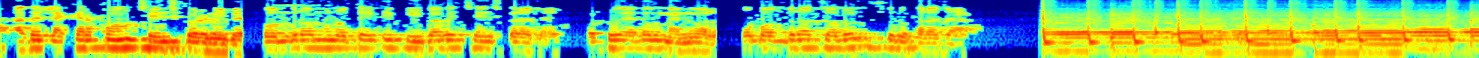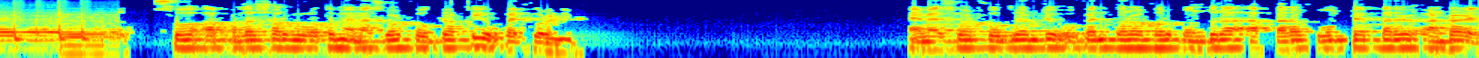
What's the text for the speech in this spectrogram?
আপনাদের লেখার ফন্ট চেঞ্জ করে নেবেন বন্ধুরা, মূলত এটি দুইভাবে চেঞ্জ করা যায় ফটো এবং ম্যানুয়াল তো বন্ধুরা, চলুন শুরু করা যাক। সো আপনারা সর্বপ্রথম এমএস ওয়ার্ড প্রোগ্রামটি ওপেন করে নেবেন। এমএস ওয়ার্ড প্রোগ্রামটি ওপেন করার পর বন্ধুরা, আপনারা হোম ট্যাববারের আন্ডারে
